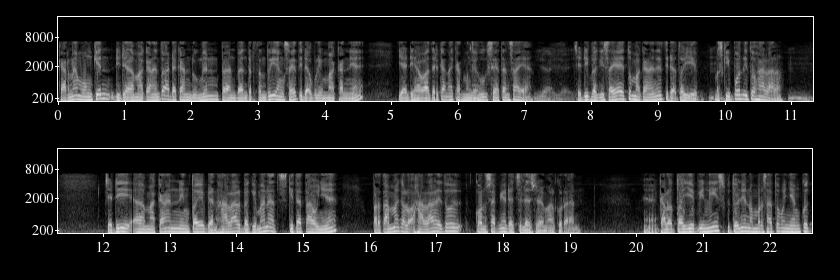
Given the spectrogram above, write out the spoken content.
Karena mungkin di dalam makanan itu ada kandungan bahan-bahan tertentu yang saya tidak boleh makannya yang dikhawatirkan akan mengganggu kesehatan saya. Ya, ya, ya. Jadi bagi saya itu makanannya tidak toyib, hmm. meskipun itu halal. Hmm. Jadi uh, makanan yang toyib dan halal bagaimana kita tahunya? Pertama kalau halal itu konsepnya sudah jelas dalam Al-Quran. Ya, kalau toyib ini sebetulnya nomor satu menyangkut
